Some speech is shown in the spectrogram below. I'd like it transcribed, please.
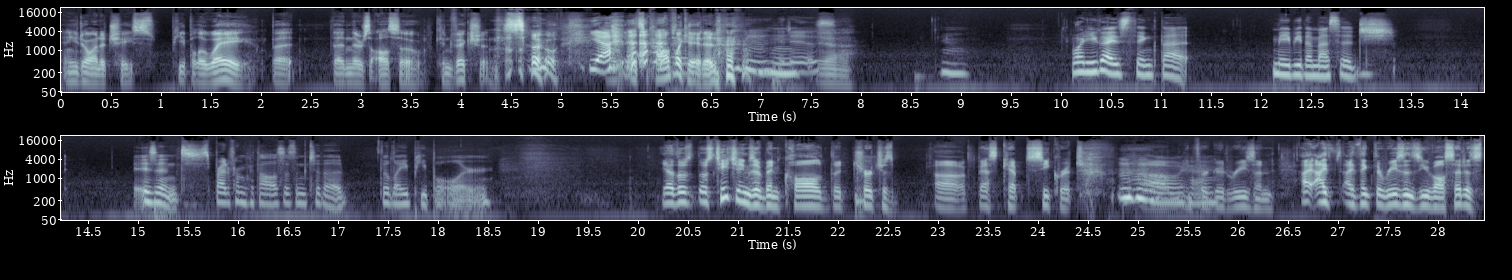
and you don't want to chase people away. But then there's also conviction, so Yeah. it's complicated. It is. yeah. Why do you guys think that maybe the message isn't spread from Catholicism to the the lay people or Yeah, those those teachings have been called the church's uh, best kept secret, um, Oh, and for good reason. I, I I think the reasons you've all said is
